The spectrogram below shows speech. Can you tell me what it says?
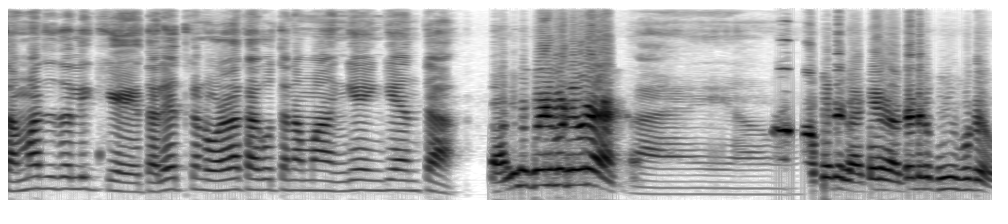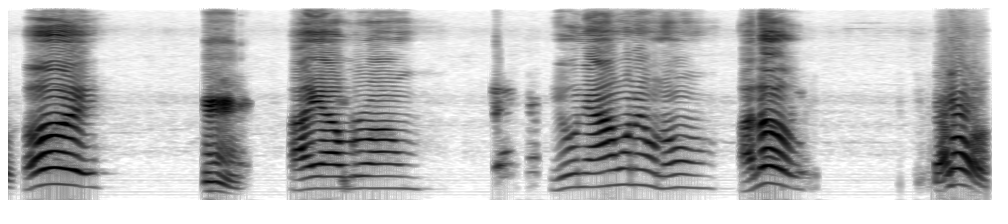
ಸಮಾಜದಲ್ಲಿ ಕೆ- ತಲೆ ಎತ್ಕೊಂಡು ಓಡಾಡಕ್ಕಾಗುತ್ತನಮ್ಮ ಹಂಗೆ ಹಿಂಗೆ ಅಂತ? ಅದನ್ನ ಕುಯ್ದು ಬಿಡ್ರಿ ಇವ್ರೆ. ಅಯ್ಯೋ. ಆ ಕಡೆ ಆ ಕಡೆ ಆ ಕಡೆ ಕುಯ್ದು ಅವ್ರು. ಓಯ್! ಹ್ಮ್. ಅಯ್ಯ ಅವ್ರು. ಇವನು ಯಾವನ ಇವನು? ಹಲೋ? ಹಲೋ?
